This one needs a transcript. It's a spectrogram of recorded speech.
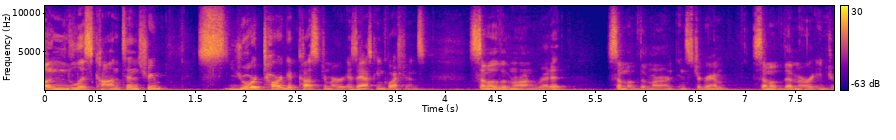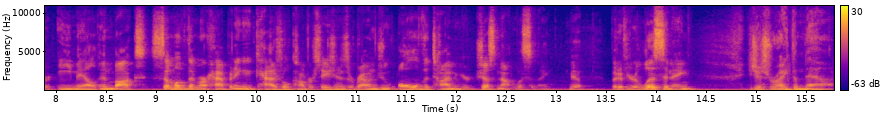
endless content stream? Your target customer is asking questions. Some of them are on Reddit, some of them are on Instagram, some of them are in your email inbox, some of them are happening in casual conversations around you all the time and you're just not listening. Yep. But if you're listening, you just write them down.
